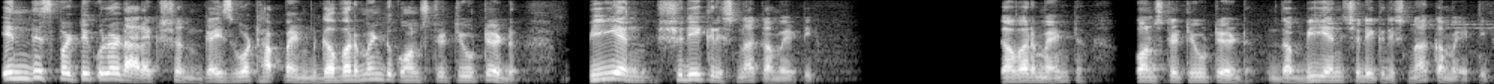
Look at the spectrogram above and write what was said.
In this particular direction guys what happened? Government constituted bn shri krishna committee. Government constituted the bn shri krishna committee.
